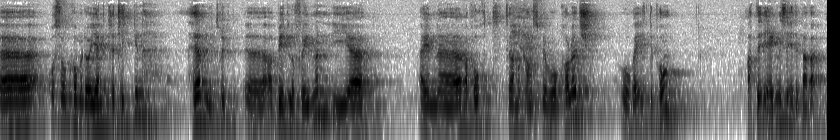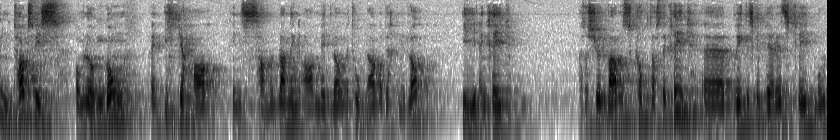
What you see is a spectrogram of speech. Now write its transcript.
Uh, og Så kommer da igjen kritikken her uttrykt uh, av Biddle og Friedman i uh, en uh, rapport til amerikanske War College året etterpå, at det egentlig er det bare unntaksvis, om noen gang, en ikke har en sammenblanding av midler, metoder og virkemidler i en krig. Altså Selv verdens korteste krig, eh, britisk imperiets krig mot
